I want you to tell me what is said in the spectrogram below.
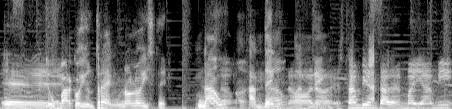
eh, De un barco y un tren, ¿no lo oíste? Now no, and then. No, no, está ambientada en Miami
